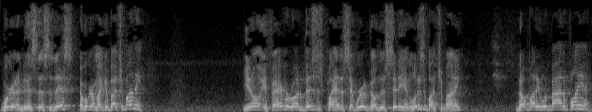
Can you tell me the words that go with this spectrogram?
we're going to do this, this, and this, and we're going to make a bunch of money. You know, if I ever wrote a business plan that said we're going to go to this city and lose a bunch of money, nobody would buy the plan.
